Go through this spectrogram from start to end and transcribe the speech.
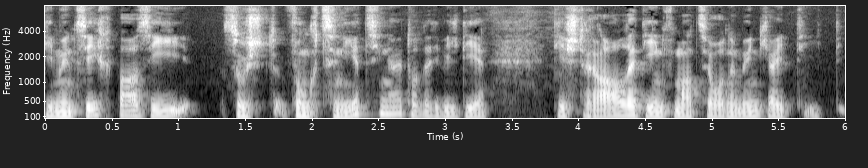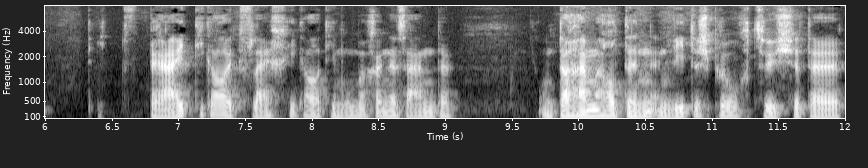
Die müssen sichtbar sein, sonst funktioniert sie nicht, oder? Weil die, die Strahlen, die Informationen müssen ja in die, in die Breite gehen, in die Fläche gehen, die muss man können senden. Und da haben wir halt einen, einen Widerspruch zwischen der,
